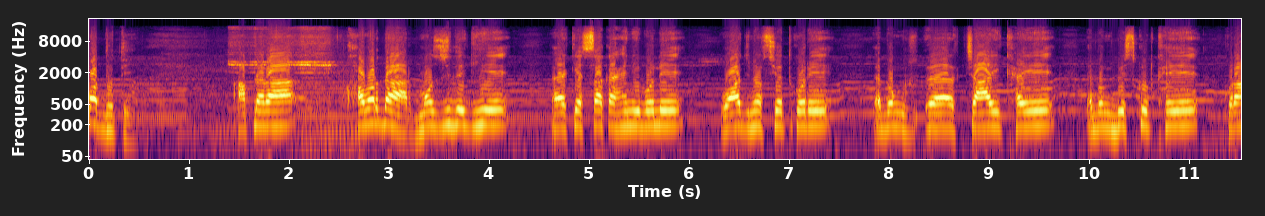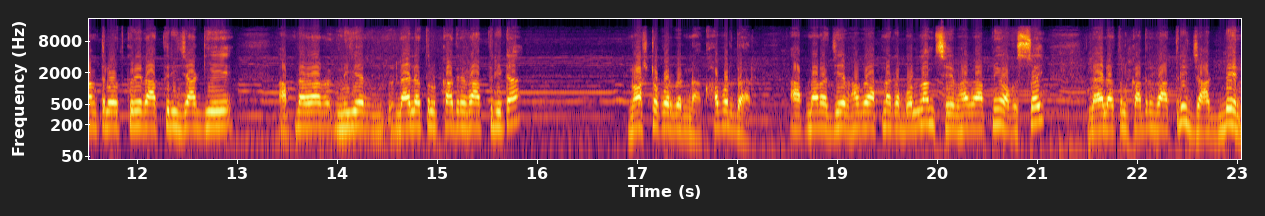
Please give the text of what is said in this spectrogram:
পদ্ধতি। আপনারা খবরদার মসজিদে গিয়ে কেসা কাহিনী বলে, ওয়াজ নসিহত করে এবং চাই খেয়ে এবং বিস্কুট খেয়ে কোরআন তেলাওয়াত করে রাত্রি জাগিয়ে আপনারা নিজের লাইলাতুল কাদের রাত্রিটা নষ্ট করবেন না। খবরদার, আপনারা যেভাবে আপনাকে বললাম, সেভাবে আপনি অবশ্যই লাইলাতুল কাদের রাত্রি জাগবেন।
